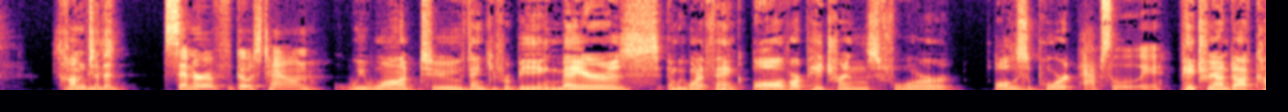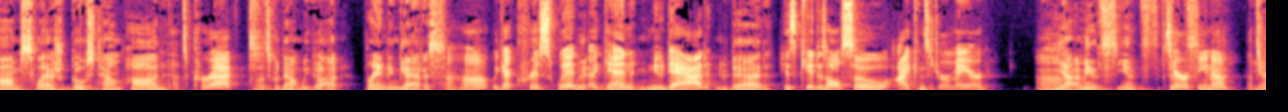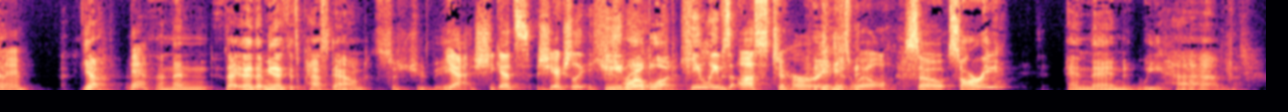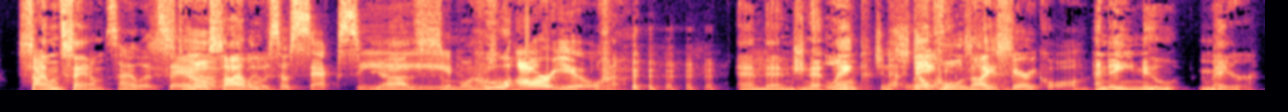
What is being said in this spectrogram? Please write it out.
come to the center of Ghost Town. We want to thank you for being mayors, and we want to thank all of our patrons for all the support. Absolutely. Patreon.com slash ghost town pod. That's correct. Let's go down. We got Brandon Gaddis, Uh huh. We got Chris Witt, Witt. again, new dad. new dad. His kid is also, I consider a mayor. yeah, I mean, it's, you know, it's, it's- Serafina, that's yeah. her name. Yeah. Yeah. And then, that, I mean, that gets passed down. So she would be. Yeah, she gets, she actually, She's royal blood. he leaves us to her in his will. So sorry. And then we have Silent Sam. Silent Sam. Still silent. Ooh, so sexy. Yeah, Who are you? Yeah. and then Jeanette Link. Jeanette Link. Still Link. cool as ice. Very cool. and a new mayor.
